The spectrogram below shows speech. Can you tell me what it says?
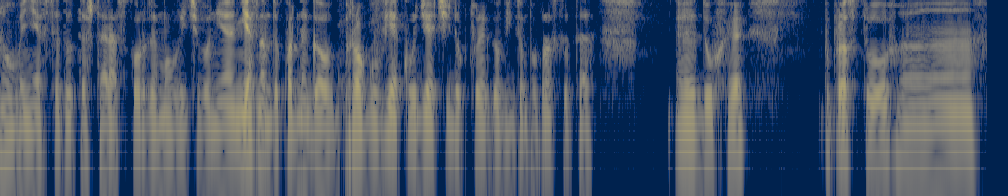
No Mówię, nie chcę tu też teraz, kurde, mówić, bo nie, nie znam dokładnego progu wieku dzieci, do którego widzą po prostu te e, duchy. Po prostu e,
